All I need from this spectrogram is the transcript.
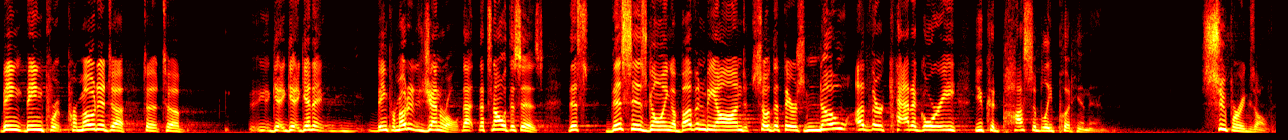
being, being pr- promoted to, to, to get, get, getting, being promoted to general. That, that's not what this is. This, this is going above and beyond so that there's no other category you could possibly put him in. Super exalted.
